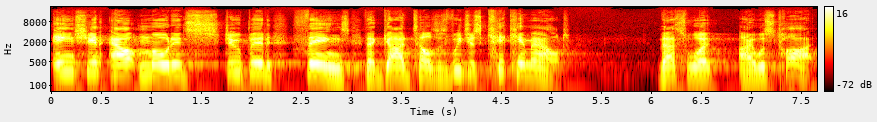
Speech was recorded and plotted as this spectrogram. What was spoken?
ancient, outmoded, stupid things that God tells us, if we just kick Him out, that's what I was taught.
